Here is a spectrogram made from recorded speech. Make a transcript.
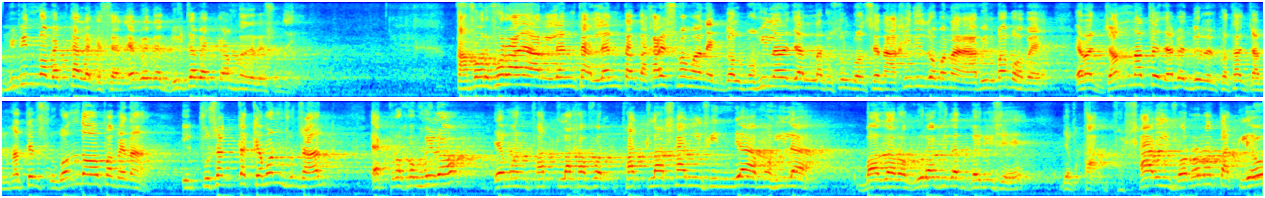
বিভিন্ন ব্যাখ্যা লিখেছেন। এর মধ্যে দুইটা ব্যাখ্যা আপনাদের শোনাই। কাপড় ফরায় আর ল্যাংটা ল্যাংটা দেখায় সমান একদল মহিলারা যে আল্লাহ রসুল বলছেন, আখিরি জমানায় আবির্ভাব হবে। এরা জান্নাতে যাবে, দূরের কথা, জান্নাতের সুগন্ধও পাবে না। এই পোশাকটা কেমন পোশাক? একরকম হইল, এমন ফাতলা কাপড়, ফাতলা শাড়ি ফিন্দিয়া মহিলা বাজারও ঘোরাফিরাত বেরিয়েছে যে শাড়ি ফরানো থাকলেও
